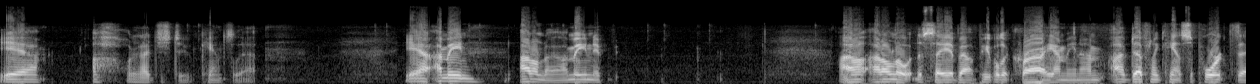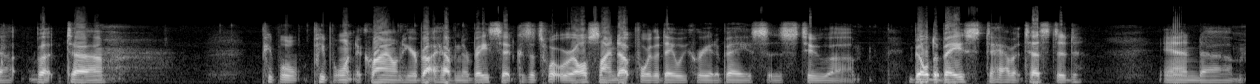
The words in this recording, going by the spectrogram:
Yeah. Oh, what did I just do? Cancel that. Yeah, I mean, I don't know. I mean, if I I don't know what to say about people that cry. I mean, I'm I definitely can't support that, but uh, people people want to cry on here about having their base hit because that's what we're all signed up for the day we create a base is to uh, build a base to have it tested and um,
